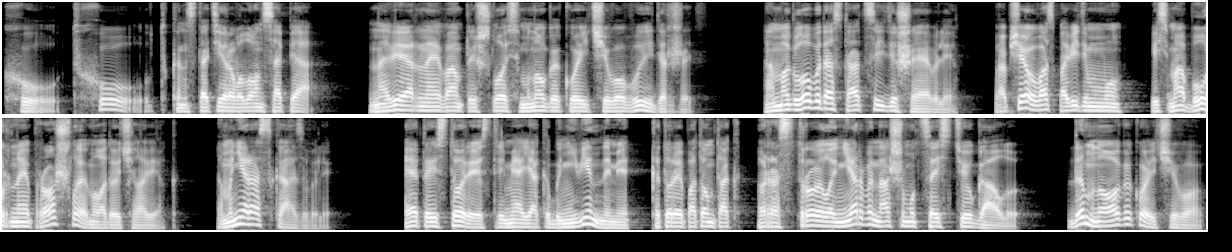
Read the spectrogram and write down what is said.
«Худ, худ», — констатировал он сопя. «Наверное, вам пришлось много кое-чего выдержать. А могло бы достаться и дешевле. Вообще у вас, по-видимому, весьма бурное прошлое, молодой человек. Мне рассказывали. Эта история с тремя якобы невинными, которая потом так расстроила нервы нашему Цестию Галлу. Да много кое-чего.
